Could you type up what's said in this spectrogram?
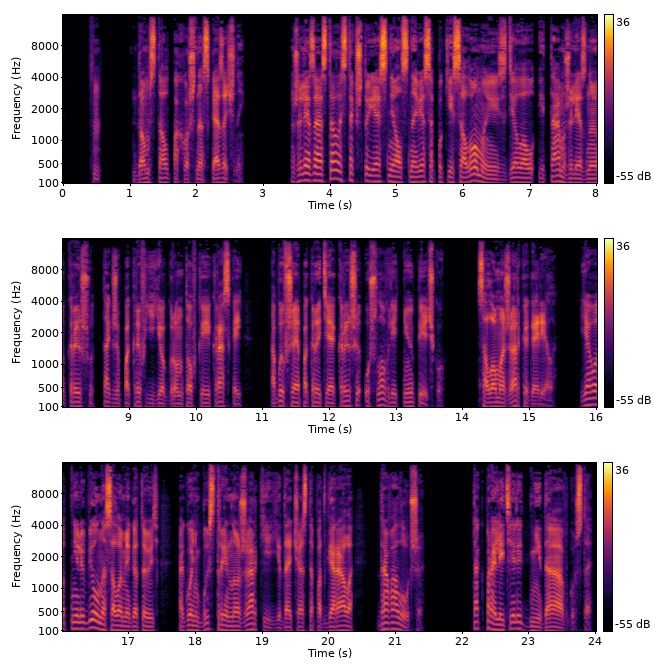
Хм, дом стал похож на сказочный. Железо осталось, так что я снял с навеса пуки соломы и сделал и там железную крышу, также покрыв ее грунтовкой и краской, а бывшее покрытие крыши ушло в летнюю печку. Солома жарко горела. Я вот не любил на соломе готовить. Огонь быстрый, но жаркий, еда часто подгорала. Дрова лучше. Так пролетели дни до августа.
